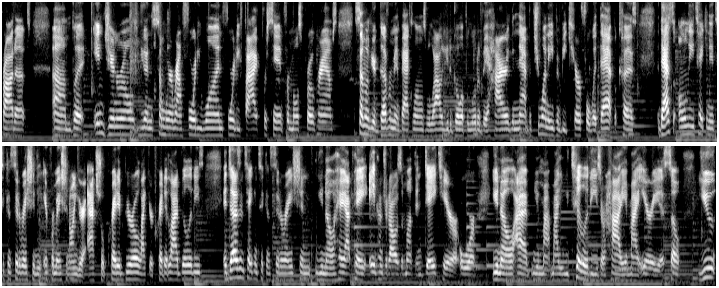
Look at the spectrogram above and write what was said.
product. Um, but in general, you're to somewhere around 41, 45% for most programs. Some of your government backed loans will allow you to go up a little bit higher than that, but you want to even be careful with that because that's only taking into consideration the information on your actual credit bureau, like your credit liabilities. It doesn't take into consideration, you know, hey, I pay $800 a month in daycare, or, you know, I, you, my, my utilities are high in my area. So, you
